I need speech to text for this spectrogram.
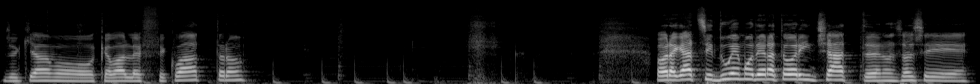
Giochiamo cavallo F4. Oh ragazzi, due moderatori in chat. Non so se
